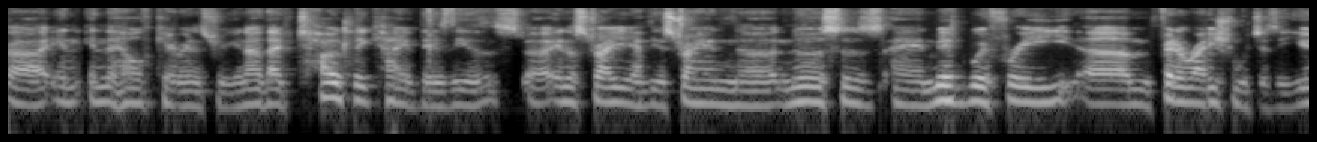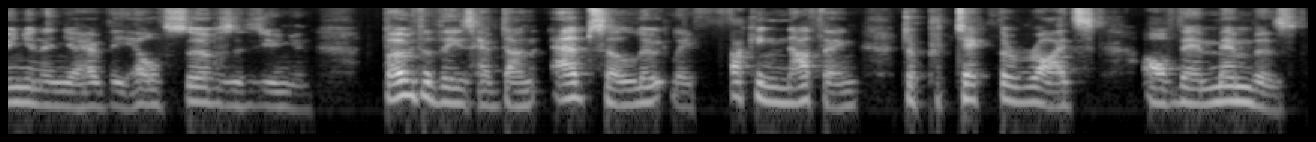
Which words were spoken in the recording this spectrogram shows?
uh, in in the healthcare industry. You know, they've totally caved. There's the uh, in Australia you have the Australian uh, Nurses and Midwifery um, Federation, which is a union, and you have the Health Services Union. Both of these have done absolutely fucking nothing to protect the rights of their members,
